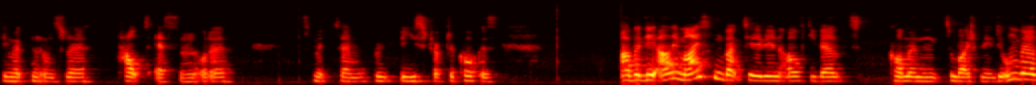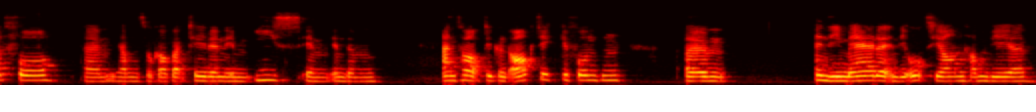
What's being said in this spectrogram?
sie möchten unsere Haut essen oder mit ähm, Group B Streptococcus. Aber die allermeisten Bakterien auf die Welt kommen zum Beispiel in die Umwelt vor. Ähm, wir haben sogar Bakterien im Eis, im, in dem Antarktik und Arktik gefunden. Ähm, in die Meere, in die Ozeane haben wir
